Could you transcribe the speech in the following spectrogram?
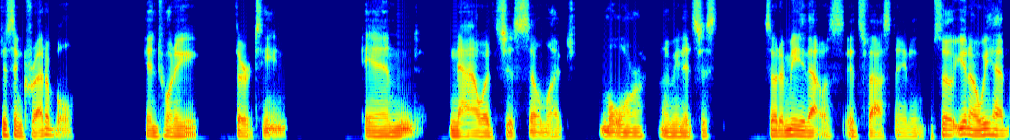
just incredible in 2013. And now it's just so much more. I mean, it's just, so to me, that was, it's fascinating. So, you know, we had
